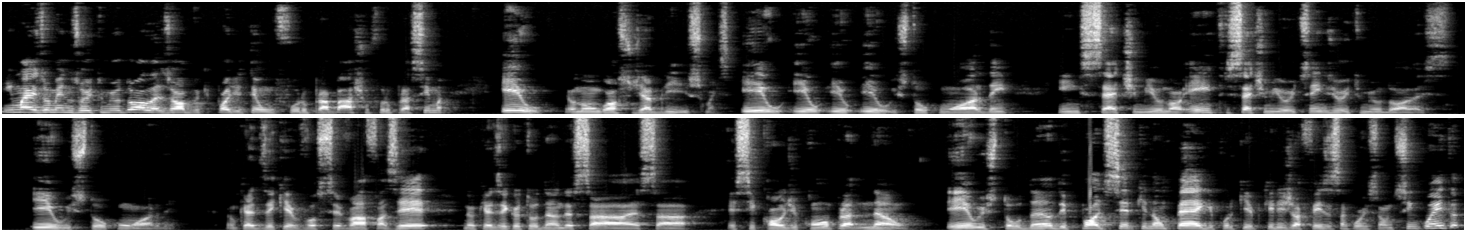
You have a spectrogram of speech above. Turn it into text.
em mais ou menos 8 mil dólares, óbvio que pode ter um furo para baixo, um furo para cima, eu, eu não gosto de abrir isso, mas eu, eu, eu, eu estou com ordem em 7 mil, entre 7.800 e 8 mil dólares. Eu estou com ordem. Não quer dizer que você vá fazer, não quer dizer que eu estou dando essa, essa, esse call de compra, não. Eu estou dando e pode ser que não pegue. Por quê? Porque ele já fez essa correção de 50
